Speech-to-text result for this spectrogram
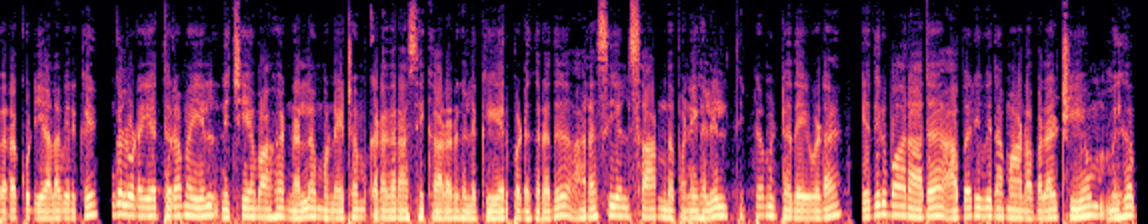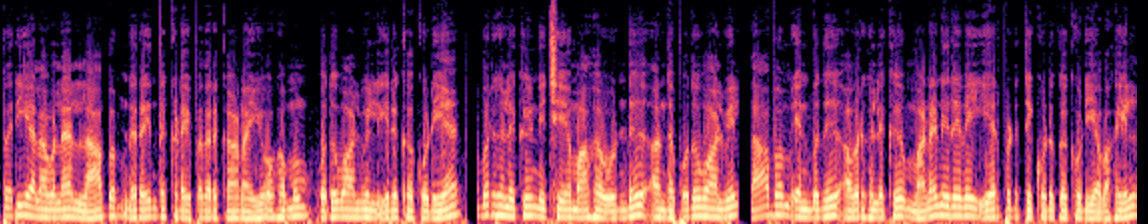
பெறக்கூடிய அளவிற்கு உங்களுடைய திறமையில் நிச்சயமாக நல்ல முன்னேற்றம் கடகராசிக்காரர்களுக்கு ஏற்படுகிறது. அரசியல் சார்ந்த பணிகளில் திட்டமிட்டதை விட எதிர்பாராத அபரிவிதமான வளர்ச்சியும் மிகப்பெரிய அளவில் லாபம் நிறைந்து கிடைப்பதற்கான யோகமும் பொது வாழ்வில் இருக்கக்கூடிய நபர்களுக்கு நிச்சயமாக உண்டு. அந்த பொது வாழ்வில் லாபம் என்பது அவர்களுக்கு மனநிறைவை ஏற்படுத்தி கொடுக்கக்கூடிய வகையில்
